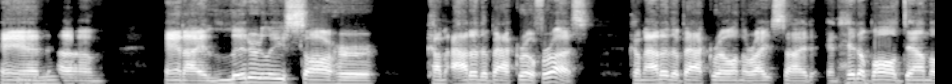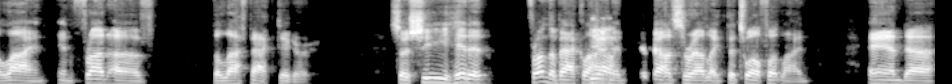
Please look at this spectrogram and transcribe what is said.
and mm. um, and I literally saw her come out of the back row for us come out of the back row on the right side and hit a ball down the line in front of the left back digger. So she hit it from the back line yeah. and it bounced around like the 12 foot line. And uh,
